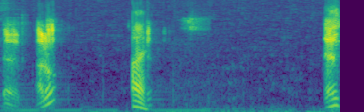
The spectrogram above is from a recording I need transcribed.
Äh, hallo? Hi. Äh?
